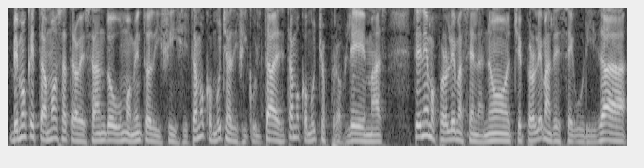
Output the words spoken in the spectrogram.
vemos que estamos atravesando un momento difícil, estamos con muchas dificultades, estamos con muchos problemas, tenemos problemas en la noche, problemas de seguridad,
